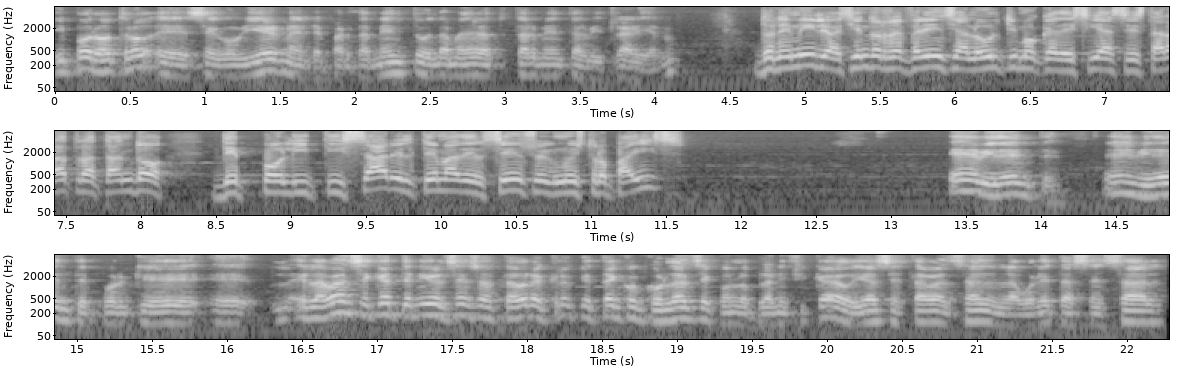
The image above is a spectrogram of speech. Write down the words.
y por otro eh, se gobierna el departamento de una manera totalmente arbitraria. ¿no? Don Emilio, haciendo referencia a lo último que decía, ¿se estará tratando de politizar el tema del censo en nuestro país? Es evidente, es evidente, porque eh, el avance que ha tenido el censo hasta ahora creo que está en concordancia con lo planificado, ya se está avanzando en la boleta censal,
